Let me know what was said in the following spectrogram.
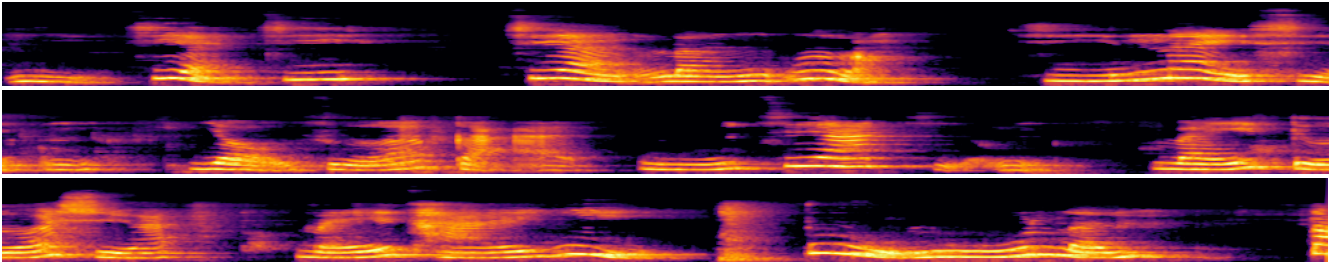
以见机。见人恶，即内省，有则改，无加警。为德学，为才艺，不如人。当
